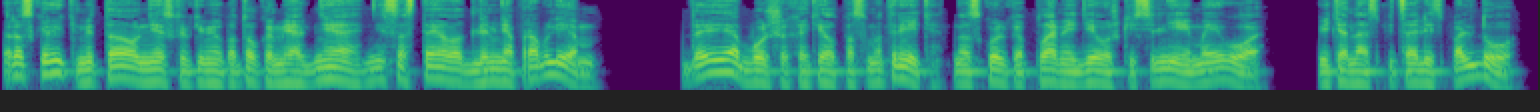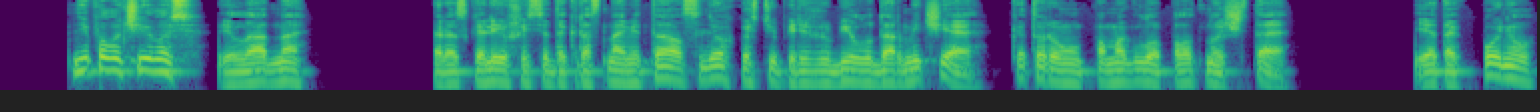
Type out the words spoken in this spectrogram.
Раскалить металл несколькими потоками огня не составило для меня проблем. Да и я больше хотел посмотреть, насколько пламя девушки сильнее моего, ведь она специалист по льду. Не получилось, и ладно. Раскалившийся до красна металл с легкостью перерубил удар меча, которому помогло полотно щита. Я так понял,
